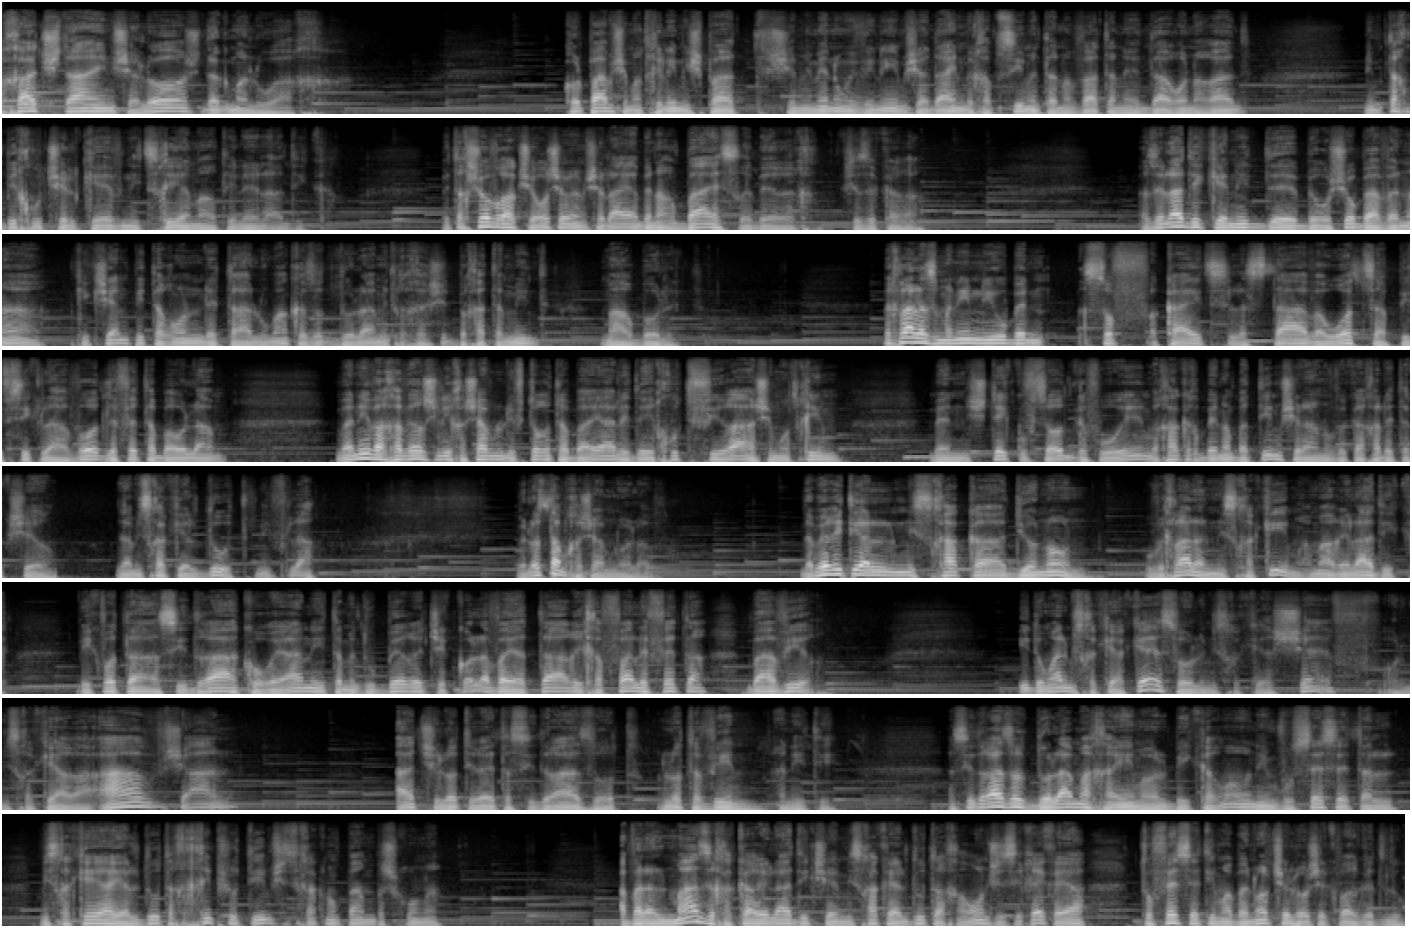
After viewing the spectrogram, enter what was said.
אחת, שתיים, שלוש, דג מלוח. כל פעם שמתחילים משפט שממנו מבינים שעדיין מחפשים את הנווט הנהדר רון ארד, נמתח בי חוט של כאב נצחי, אמרתי לאלעדיק. ותחשוב רק שראש הממשלה היה בן 14 בערך כשזה קרה. אז אלעדיק הניד אה, בראשו בהבנה, כי כשאין פתרון לתעלומה כזאת גדולה, מתרחשת בך תמיד מערבולת. בכלל הזמנים נהיו בין סוף הקיץ לסתיו, הוואטסאפ הפסיק לעבוד לפתע בעולם. ואני והחבר שלי חשבנו לפתור את הבעיה על ידי חוט תפירה שמותחים בין שתי קופסאות גפרורים, ואחר כך בין הבתים שלנו, וככה לתקשר. זה היה משחק ילדות נפלא. ולא סתם חשבנו עליו. דבר איתי על משחק הדיונון, ובכלל על משחקים, אמר אלעדיק, בעקבות הסדרה הקוריאנית המדוברת שכל הווייתה ריחפה לפתע באוויר. היא דומה למשחקי הכס, או למשחקי השף, או למשחקי הרעב? שאל. עד שלא תראה את הסדרה הזאת, לא תבין, עניתי. הסדרה הזאת גדולה מהחיים, אבל בעיקרון היא מבוססת על משחקי הילדות הכי פשוטים ששיחקנו פעם בשכונה. אבל על מה זה חקר אלעדי כשמשחק הילדות האחרון ששיחק היה תופסת עם הבנות שלו שכבר גדלו?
